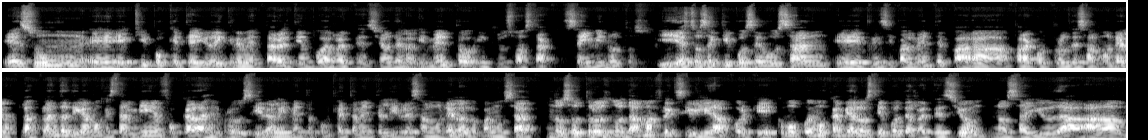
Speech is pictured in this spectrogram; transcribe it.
es un eh, equipo que te ayuda a incrementar el tiempo de retención del alimento, incluso hasta 6 minutos. Y estos equipos se usan eh, principalmente para, para control de salmonela. Las plantas, digamos que están bien enfocadas en producir alimento completamente libre de salmonela, lo van a usar. Nosotros nos da más flexibilidad porque como podemos cambiar los tiempos de retención, nos ayuda a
